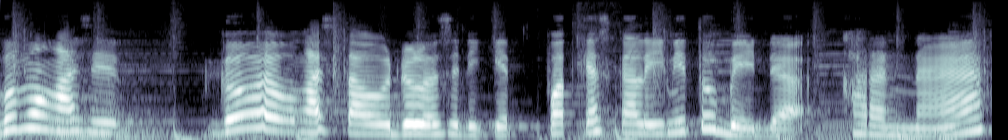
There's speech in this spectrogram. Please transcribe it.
gue mau ngasih gue mau ngasih tahu dulu sedikit. Podcast kali ini tuh beda karena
